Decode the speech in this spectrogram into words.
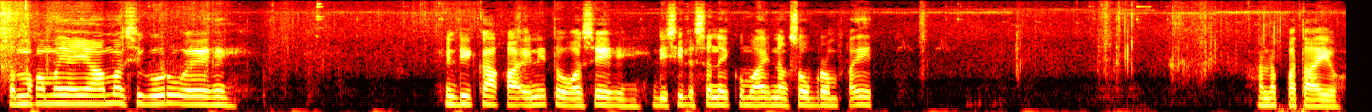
Sa mga mayayaman siguro eh hindi kakain ito kasi hindi sila sanay kumain ng sobrang pait. Hanap pa tayo.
